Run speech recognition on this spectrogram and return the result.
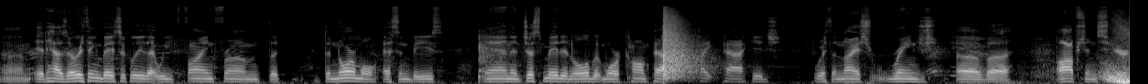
Um, it has everything basically that we find from the, the normal S&Bs and it just made it a little bit more compact, tight package with a nice range of uh, options here.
